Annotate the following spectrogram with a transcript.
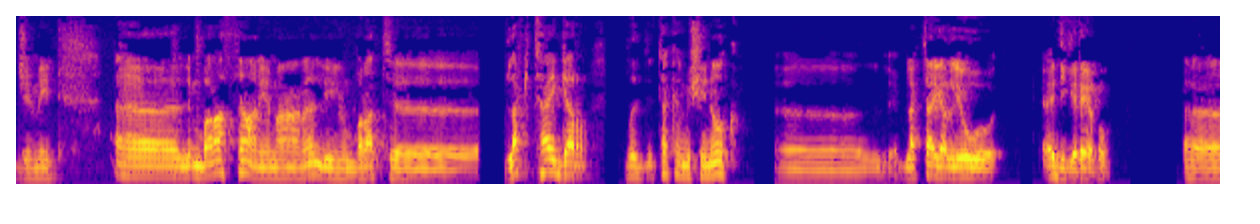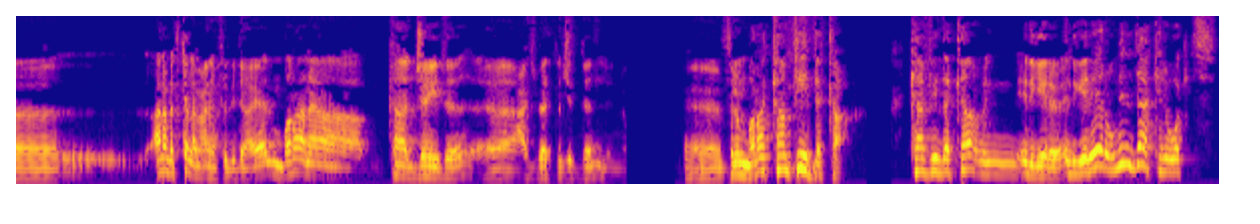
جميل. آه المباراة الثانية معنا اللي هي مباراة آه بلاك تايجر ضد تاكا ميشينوكو آه بلاك تايجر اللي هو إيدي جريرو آه أنا بتكلم عنها في البداية. المباراة أنا كانت جيدة آه عجبتني جدا لأنه آه في المباراة كان فيه ذكاء. كان في ذكاء من إيدي جريرو إيدي جريرو من ذاك الوقت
